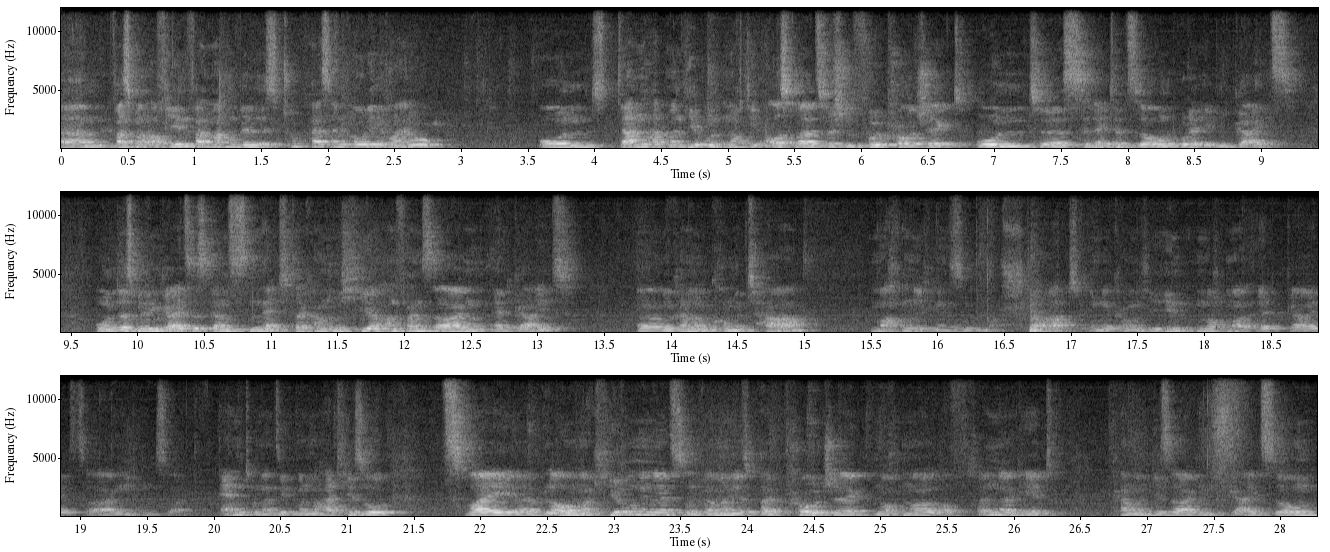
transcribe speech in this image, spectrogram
Ähm, was man auf jeden Fall machen will, ist Two-Pass-Encoding rein. Und dann hat man hier unten noch die Auswahl zwischen Full Project und äh, Selected Zone oder eben Guides. Und das mit den Guides ist ganz nett. Da kann man nämlich hier am Anfang sagen Add Guide. Äh, man kann dann einen Kommentar machen. Ich nenne es mal Start. Und dann kann man hier hinten nochmal Add Guide sagen und sagen End. Und dann sieht man, man hat hier so zwei äh, blaue Markierungen jetzt und wenn man jetzt bei Project nochmal auf Render geht, kann man hier sagen Guide Zone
